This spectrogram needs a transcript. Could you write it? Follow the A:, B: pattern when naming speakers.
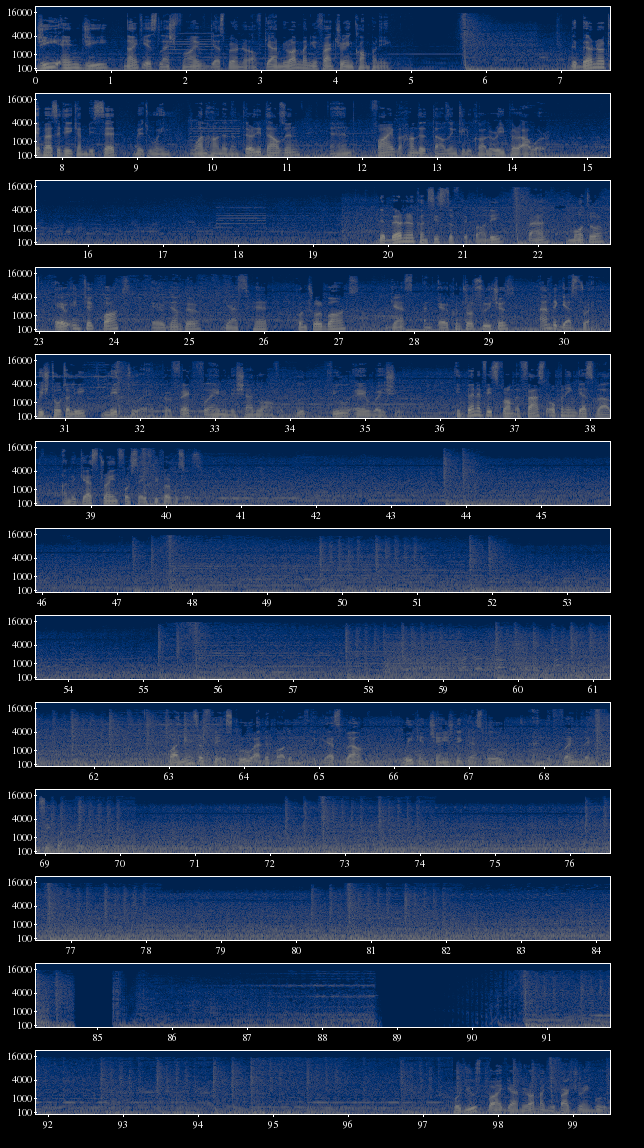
A: GNG 90/5 gas burner of Garmiran Manufacturing Company. The burner capacity can be set between 130,000 and 500,000 kilocalorie per hour. The burner consists of the body, fan, motor, air intake box, air damper, gas head, control box, gas and air control switches, and the gas train, which totally lead to a perfect flame in the shadow of a good fuel-air ratio. It benefits from a fast opening gas valve and the gas train for safety purposes. By means of the screw at the bottom of the gas valve, we can change the gas flow and the flame length consequently. Produced by Garmiran Manufacturing Group.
